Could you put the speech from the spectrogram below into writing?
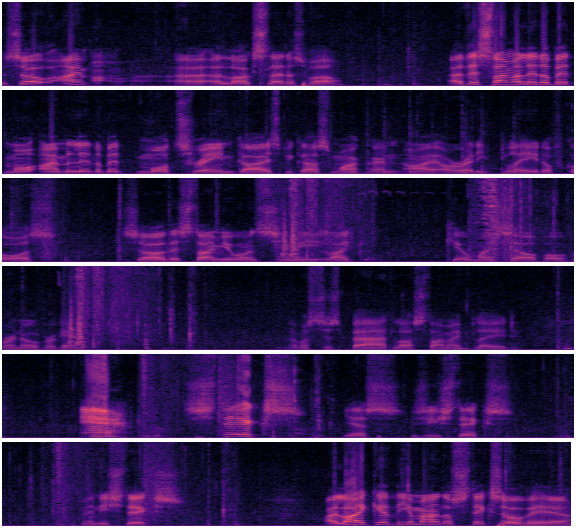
So I'm uh, uh, a log sled as well. Uh, this time a little bit more. I'm a little bit more trained, guys, because Mark and I already played, of course. So this time you won't see me like kill myself over and over again. That was just bad last time I played. Eh, sticks. Yes, Z sticks. Many sticks. I like uh, the amount of sticks over here.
